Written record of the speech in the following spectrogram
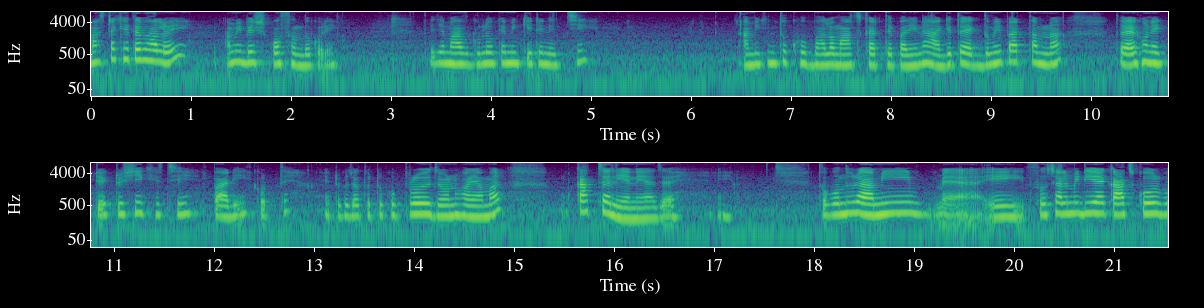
মাছটা খেতে ভালোই, আমি বেশ পছন্দ করি। তো এই যে মাছগুলোকে আমি কেটে নিচ্ছি। আমি কিন্তু খুব ভালো মাছ কাটতে পারি না। আগে তো একদমই পারতাম না। তো এখন একটু একটু শিখেছি পারি করতে। এটুকু যতটুকু প্রয়োজন হয় আমার, কাজ চালিয়ে নেওয়া যায়। তো বন্ধুরা, আমি এই সোশ্যাল মিডিয়ায় কাজ করব,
